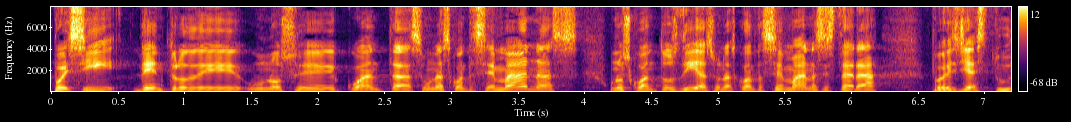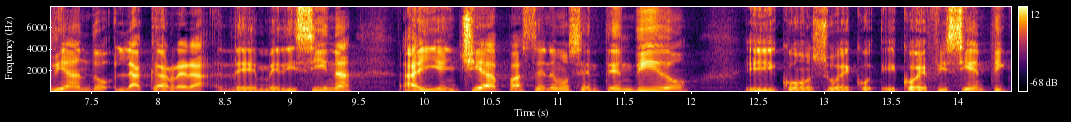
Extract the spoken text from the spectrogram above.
pues sí, dentro de unos eh, cuantas, unas cuantas semanas, unos cuantos días, unas cuantas semanas estará pues ya estudiando la carrera de medicina ahí en Chiapas, tenemos entendido, y con su coeficiente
